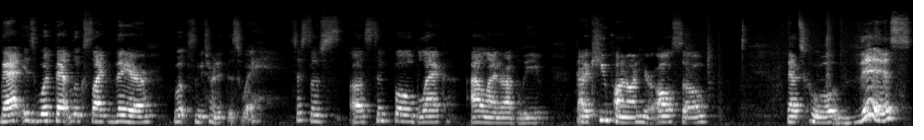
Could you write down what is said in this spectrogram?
that is what that looks like there. Whoops, let me turn it this way. It's just a, a simple black eyeliner, I believe. Got a coupon on here also. That's cool. This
